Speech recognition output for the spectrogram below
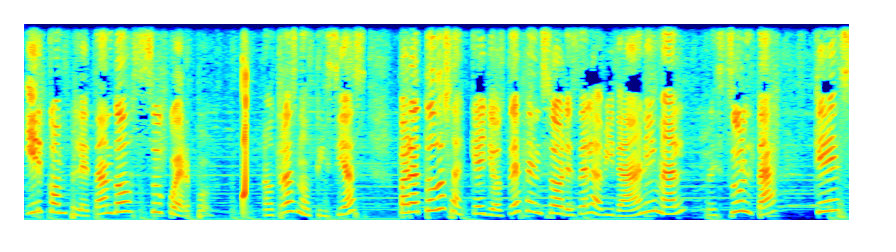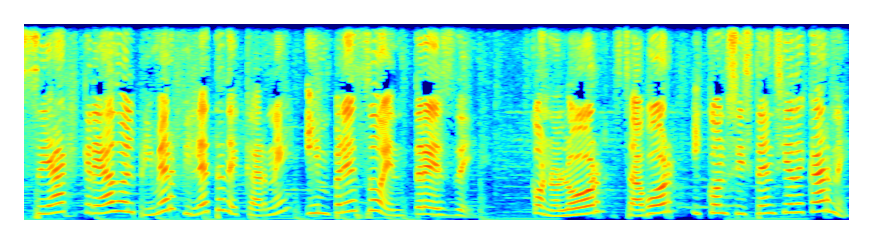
ir completando su cuerpo. Otras noticias, para todos aquellos defensores de la vida animal, resulta que se ha creado el primer filete de carne impreso en 3D, con olor, sabor y consistencia de carne,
